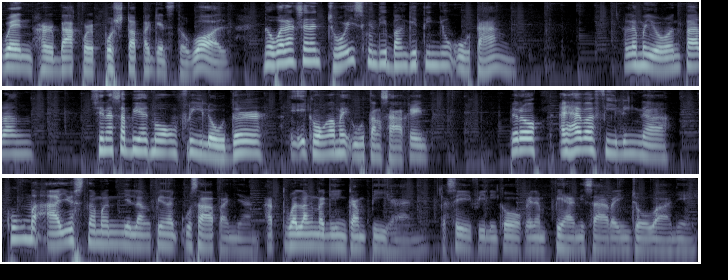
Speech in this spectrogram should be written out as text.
When her back were pushed up against the wall, nawalan siya ng choice kundi banggitin yung utang. Alam mo yon parang sinasabihan mo akong freeloader, eh, ikaw nga may utang sa akin. Pero I have a feeling na kung maayos naman nilang pinag-usapan yan at walang naging kampihan, kasi feeling ko kinampihan ni Sarah yung jowa niya eh.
